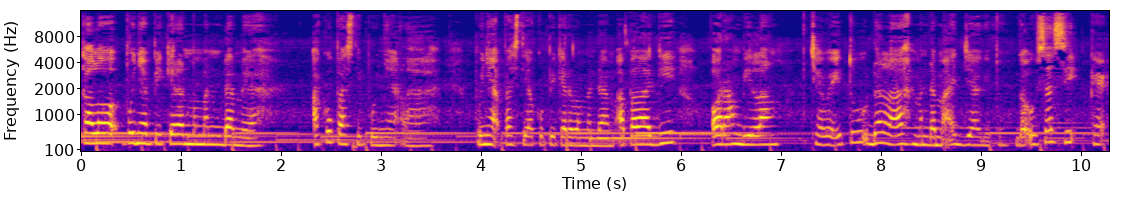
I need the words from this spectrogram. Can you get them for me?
kalau punya pikiran memendam ya, aku pasti punya lah. Punya pasti aku pikiran memendam. Apalagi orang bilang cewek itu udahlah mendam aja gitu. Gak usah sih kayak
